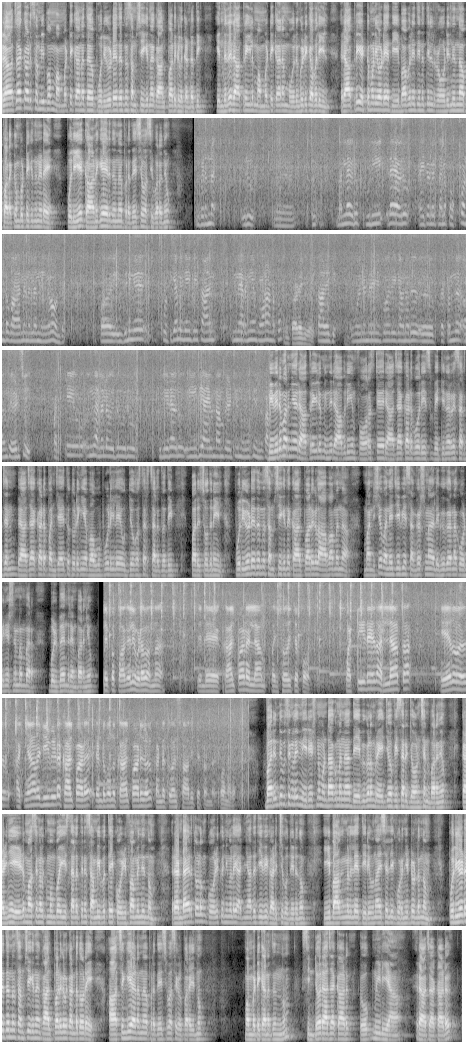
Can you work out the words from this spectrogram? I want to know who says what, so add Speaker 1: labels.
Speaker 1: രാജാക്കാട് സമീപം മമ്മട്ടിക്കാനത്ത് പുലിയുടേതെന്ന് സംശയിക്കുന്ന കാൽപ്പാടുകൾ കണ്ടെത്തി. ഇന്നലെ രാത്രിയിൽ മമ്മട്ടിക്കാനം മൂലങ്കുഴി കവലയിൽ രാത്രി എട്ട് മണിയോടെ ദീപാവലി ദിനത്തിൽ റോഡിൽ നിന്ന് പടക്കം പൊട്ടിക്കുന്നതിനിടെ പുലിയെ കാണുകയായിരുന്നെന്ന് പ്രദേശവാസി പറഞ്ഞു.
Speaker 2: ഇവിടുന്ന് ഒരു നല്ല ഒരു പുലിയുടെ ഒരു ആയിട്ടുള്ള നല്ല പൊക്കമുണ്ട് വാലിന് നല്ല നീളമുണ്ട്. അപ്പോൾ ഇതിനിങ്ങ് പൊട്ടിക്കാൻ കഴിഞ്ഞപ്പോൾ ഈ സാധനം ഇങ്ങനെ ഇറങ്ങി പോണ കണ്ടപ്പോൾ
Speaker 3: താഴേക്ക് പോയി.
Speaker 2: താഴേക്ക്. പോയി കഴിഞ്ഞപ്പോഴത്തേക്ക് അവനത് പെട്ടെന്ന് അവൻ പേടിച്ചു പോയി. പട്ടി ഒന്നല്ലല്ലോ ഇത് ഒരു പുലിയുടെ ഒരു രീതി ആയതുകൊണ്ട് അവൻ പേടിച്ച് നോക്കി വിവരം
Speaker 1: പറഞ്ഞ രാത്രിയിലും ഇന്ന് രാവിലെയും forest Rajakkad police veterinary surgeon Rajakkad panchayat തുടങ്ങിയ വകുപ്പുകളിലെ ഉദ്യോഗസ്ഥർ സ്ഥലത്തെത്തി പരിശോധനയിൽ. പുലിയുടേതെന്ന് സംശയിക്കുന്ന കാൽപ്പാടുകളാവാമെന്ന് മനുഷ്യ വന്യജീവി സംഘർഷണ ലഘൂകരണ കോർഡിനേഷൻ മെമ്പർ ബുൾബേന്ദ്രൻ പറഞ്ഞു.
Speaker 3: ഇപ്പോൾ പകൽ ഇവിടെ വന്ന് ഇതിന്റെ കാൽപ്പാടെല്ലാം പരിശോധിച്ചപ്പോൾ പട്ടിയുടേതല്ലാത്ത ഏതോ അജ്ഞാത ജീവിയുടെ കാൽപ്പാട് രണ്ട് മൂന്ന് കാൽപ്പാടുകൾ കണ്ടെത്തുവാൻ സാധിച്ചിട്ടുണ്ട്. പോകുന്നത്
Speaker 1: വരും ദിവസങ്ങളിൽ നിരീക്ഷണം ഉണ്ടാകുമെന്ന് ദേവികുളം റേഞ്ച് ഓഫീസർ ജോൺസൺ പറഞ്ഞു. കഴിഞ്ഞ ഏഴ് മാസങ്ങൾക്ക് മുമ്പ് ഈ സ്ഥലത്തിന് സമീപത്തെ കോഴിഫാമിൽ നിന്നും രണ്ടായിരത്തോളം കോഴിക്കുഞ്ഞുങ്ങളെ അജ്ഞാത ജീവി കടിച്ചു കൊന്നിരുന്നു. ഈ ഭാഗങ്ങളിലെ തെരുവുനായ കുറഞ്ഞിട്ടുണ്ടെന്നും പുലിയുടേതെന്ന് സംശയിക്കുന്ന കാൽപ്പാടുകൾ കണ്ടതോടെ ആശങ്കയാണെന്ന് പ്രദേശവാസികൾ പറയുന്നു. മമ്മട്ടിക്കാനത്ത് നിന്നും സിൻഡോ രാജാക്കാട് ടോപ്പ് മീഡിയ രാജാക്കാട്.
